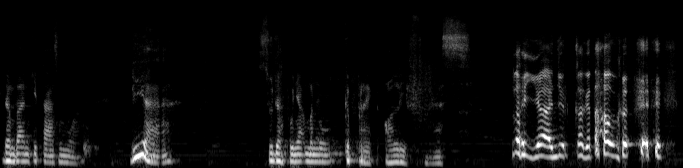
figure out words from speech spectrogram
dambaan kita semua. Dia sudah punya menu geprek olive, Mas. Lah iya anjir, kagak tahu gue.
